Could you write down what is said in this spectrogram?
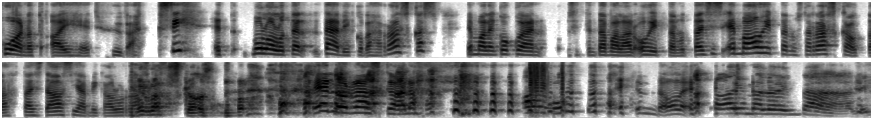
huonot aiheet hyväksi. Et mulla on ollut tämä viikko vähän raskas, ja mä olen koko ajan sitten tavallaan ohittanut, tai siis en mä ohittanut sitä raskautta tai sitä asiaa, mikä on ollut raskas. Raskausta. En ole raskaana. en ole. Ai mä löin pääni,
